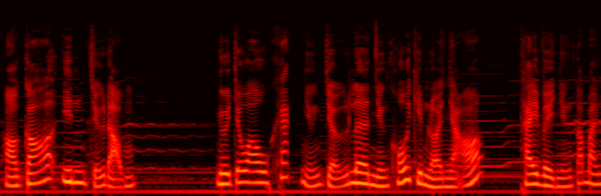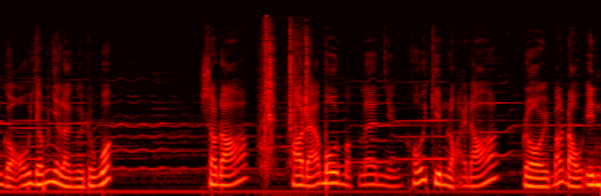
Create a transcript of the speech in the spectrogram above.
Họ có in chữ động. Người châu Âu khắc những chữ lên những khối kim loại nhỏ thay vì những tấm bản gỗ giống như là người Trung Quốc. Sau đó, họ đã bôi mực lên những khối kim loại đó rồi bắt đầu in.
